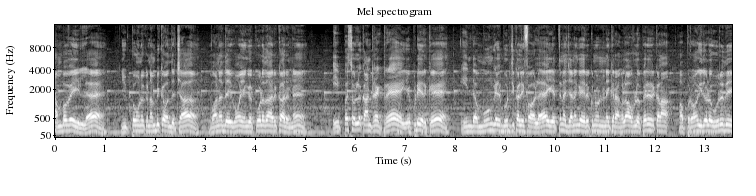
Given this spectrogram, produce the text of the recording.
நம்பவே இல்லை? இப்போ உனக்கு நம்பிக்கை வந்துச்சா? வனதெய்வம் எங்கள் கூட தான் இருக்காருன்னு. இப்போ சொல்லு கான்ட்ராக்டரு எப்படி இருக்கு? இந்த மூங்கில் புர்ஜ் கலிஃபாவில் எத்தனை ஜனங்க இருக்கணும்னு நினைக்கிறாங்களோ அவ்வளோ பேர் இருக்கலாம். அப்புறம் இதோட உறுதி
